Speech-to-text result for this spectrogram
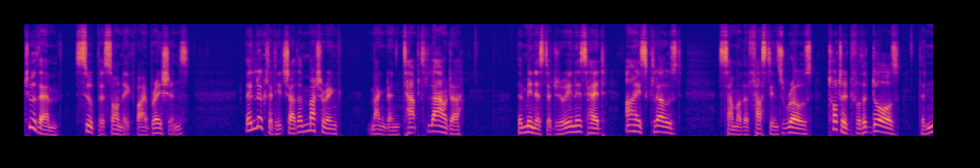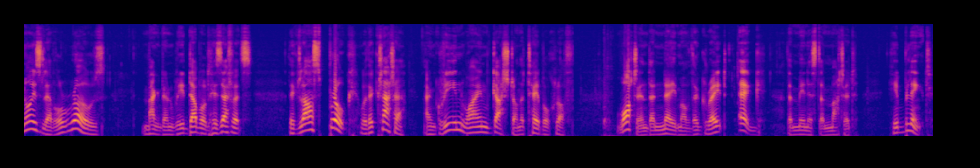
to them, supersonic vibrations. They looked at each other, muttering. Magnan tapped louder. The minister drew in his head, eyes closed. Some of the Fustians rose, tottered for the doors. The noise level rose. Magnan redoubled his efforts. The glass broke with a clatter, and green wine gushed on the tablecloth. What in the name of the great egg? the minister muttered. He blinked,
